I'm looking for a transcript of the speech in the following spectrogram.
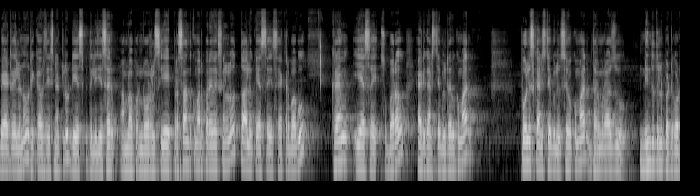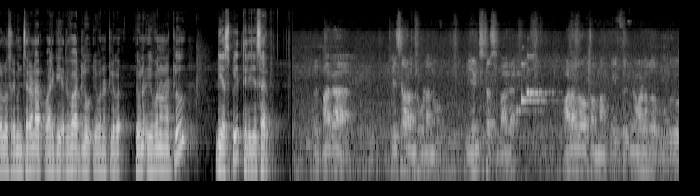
బ్యాటరీలను రికవర్ చేసినట్లు డీఎస్పీ తెలియజేశారు. అమలాపురం రూరల్ సిఐ ప్రశాంత్ కుమార్ పర్యవేక్షణలో taluka SI Shekhar Babu crime ASI Subbarao head constable Ravikumar police constable Shivakumar Dharmaraju నిందితులను పట్టుకోవడంలో శ్రమించారన్నారు. వారికి రివార్డులు ఇవ్వనట్లుగా ఇవ్వను ఇవ్వనున్నట్లు డీఎస్పీ తెలియజేశారు. అది బాగా చేసేవాళ్ళందరూ కూడాను యంగ్స్టర్స్ బాగా. వాళ్ళలో ఒక మనకి దొరికిన వాళ్ళలో ముగ్గురు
